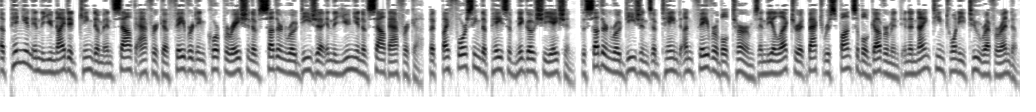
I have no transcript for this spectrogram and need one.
Opinion in the United Kingdom and South Africa favoured incorporation of Southern Rhodesia in the Union of South Africa, but, by forcing the pace of negotiation, the Southern Rhodesians obtained unfavourable terms and the electorate backed responsible government in a 1922 referendum.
